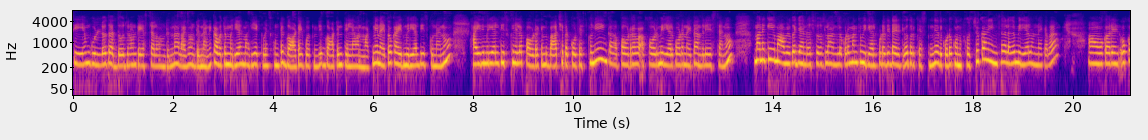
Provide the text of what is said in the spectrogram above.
సేమ్ గుళ్ళో దద్దోజనం టేస్ట్ ఎలా ఉంటుందో అలాగే ఉంటుందండి. కాకపోతే మిరియాలు మరీ ఎక్కువ వేసుకుంటే ఘాట్ అయిపోతుంది. ఘాటుని తినలేమన్నమాట నేనైతే ఒక ఐదు మిరియాలు తీసుకున్నాను. ఐదు మిరియాలు తీసుకుని ఇలా పౌడర్ కింద బాగా చితక కొట్టేసుకుని ఇంకా పౌడర్ పౌడర్ మిరియాల పౌడర్ని అయితే అందులో వేస్తాను. మనకి మామూలుగా జనరల్ స్టోర్స్లో అందులో కూడా మనకి మిరియాల కూడా అది డైరెక్ట్గా దొరికేస్తుంది. అది కూడా కొనుక్కోవచ్చు. కానీ ఇంట్లో అలాగే మిరియాలు ఉన్నాయి కదా ఒక రెండు ఒక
